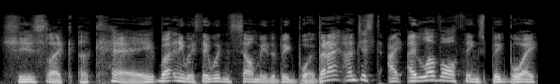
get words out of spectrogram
she's like, okay. But anyways, they wouldn't sell me the big boy. But I, am just, I, I love all things big boy.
